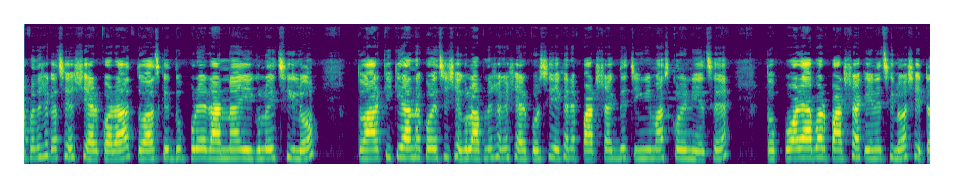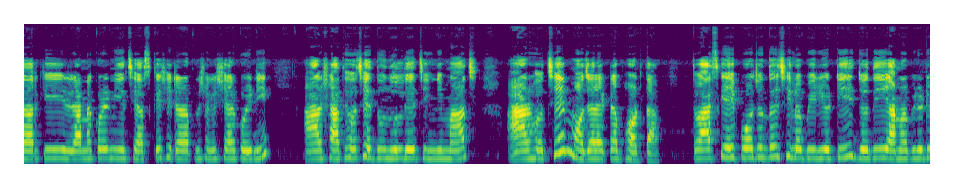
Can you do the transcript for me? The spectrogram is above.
আপনাদের কাছে শেয়ার করা। তো আজকে দুপুরে রান্না এগুলোই ছিল। তো আর কি কি রান্না করেছি সেগুলো আপনার সঙ্গে শেয়ার করছি। এখানে পাট শাক দিয়ে চিংড়ি মাছ করে নিয়েছে। তো পরে আবার পাট শাক এনেছিল, সেটা আর কি রান্না করে নিয়েছি আজকে, সেটা আর আপনার সঙ্গে শেয়ার করিনি। আর সাথে হচ্ছে দুন্দুল দিয়ে চিংড়ি মাছ, আর হচ্ছে মজার একটা ভর্তা। তো আজকে এই পর্যন্তই ছিল ভিডিওটি। যদি আমার ভিডিওটি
